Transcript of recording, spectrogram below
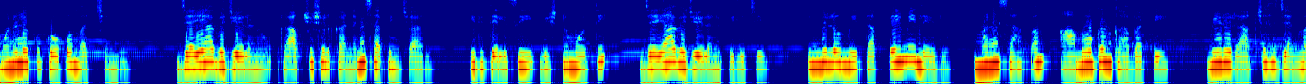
మునులకు కోపం వచ్చింది. జయా విజయులను రాక్షసులు కన్నని శపించారు. ఇది తెలిసి విష్ణుమూర్తి జయా విజయులను పిలిచి ఇందులో మీ తప్పేమీ లేదు. ముని శాపం ఆమోఘం కాబట్టి మీరు రాక్షస జన్మ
